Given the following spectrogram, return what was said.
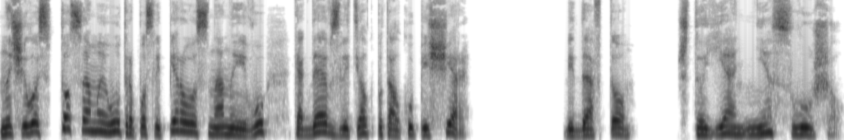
началось в то самое утро после первого сна наяву, когда я взлетел к потолку пещеры. Беда в том, что я не слушал.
